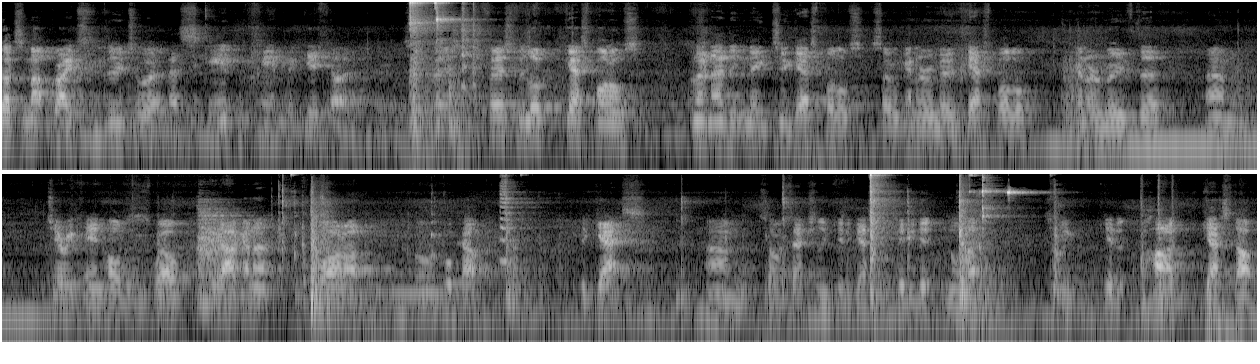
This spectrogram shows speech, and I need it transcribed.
got some upgrades to do to a, a Scamper Kamper Gecko. So first, first we look gas bottles. I don't know that you need two gas bottles, so we're going to remove gas bottle. We're going to remove the um, jerry can holders as well. We are going to wire up or hook up the gas, um, so it's actually get a gas certificate and all that. So we get it hard gassed up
